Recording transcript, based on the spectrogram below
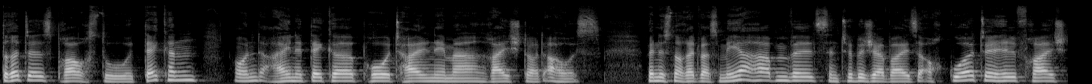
drittes brauchst du Decken und eine Decke pro Teilnehmer reicht dort aus. Wenn du es noch etwas mehr haben willst, sind typischerweise auch Gurte hilfreich,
